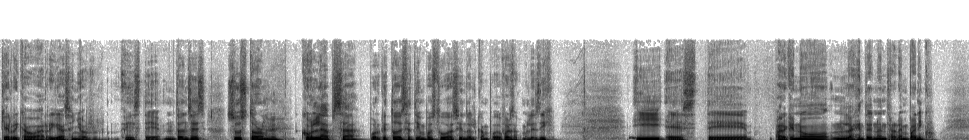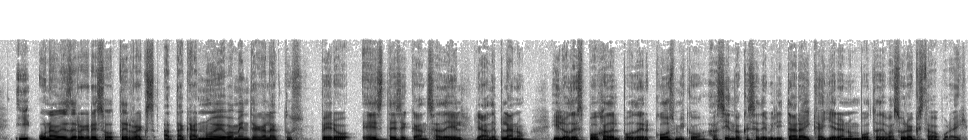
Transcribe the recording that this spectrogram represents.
Qué rica barriga, señor. Este, entonces, su Storm colapsa porque todo este tiempo estuvo haciendo el campo de fuerza, como les dije. Y este, para que no la gente no entrara en pánico. Y una vez de regreso, Terrax ataca nuevamente a Galactus, pero este se cansa de él, ya de plano, y lo despoja del poder cósmico, haciendo que se debilitara y cayera en un bote de basura que estaba por ahí.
